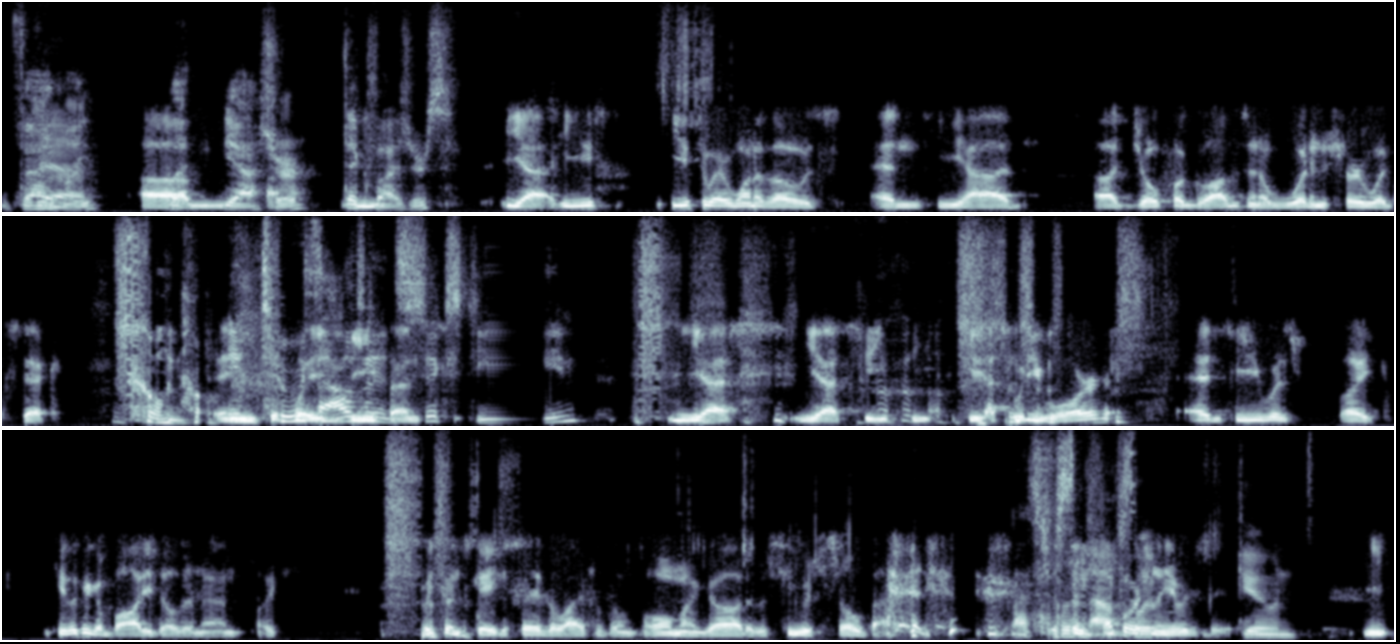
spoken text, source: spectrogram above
Vaguely. Um, but yeah, sure. Thick Mm. visors. Yeah, he used, he used to wear one of those, and he had uh, Jofa gloves and a wooden Sherwood stick. Oh no. In used to play defense. 2016. Yes, yes, he, he, he that's what he wore, and he was like he looked like a bodybuilder, man. Like we couldn't skate to save the life of him. Oh my god, it was he was so bad. That's Just an absolute- Unfortunately, it was. Goon. he-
